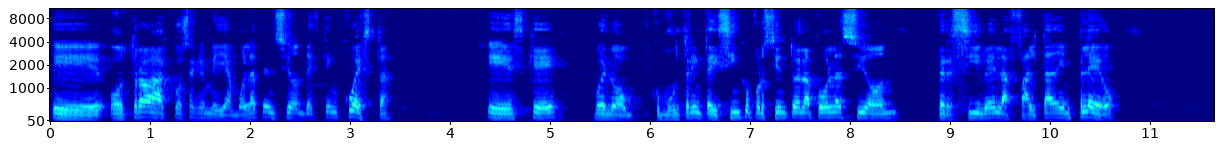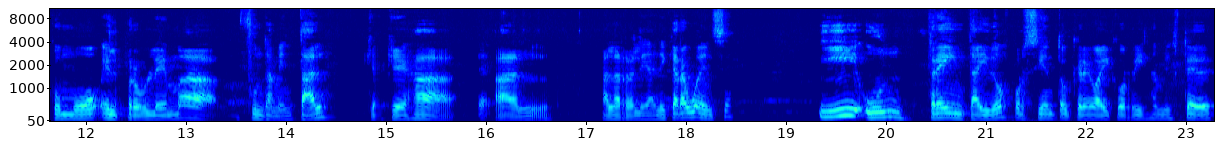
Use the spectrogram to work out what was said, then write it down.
Eh, otra cosa que me llamó la atención de esta encuesta es que, bueno, como un 35% de la población percibe la falta de empleo como el problema fundamental que aqueja a la realidad nicaragüense y un 32%, creo, ahí corríjame ustedes,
